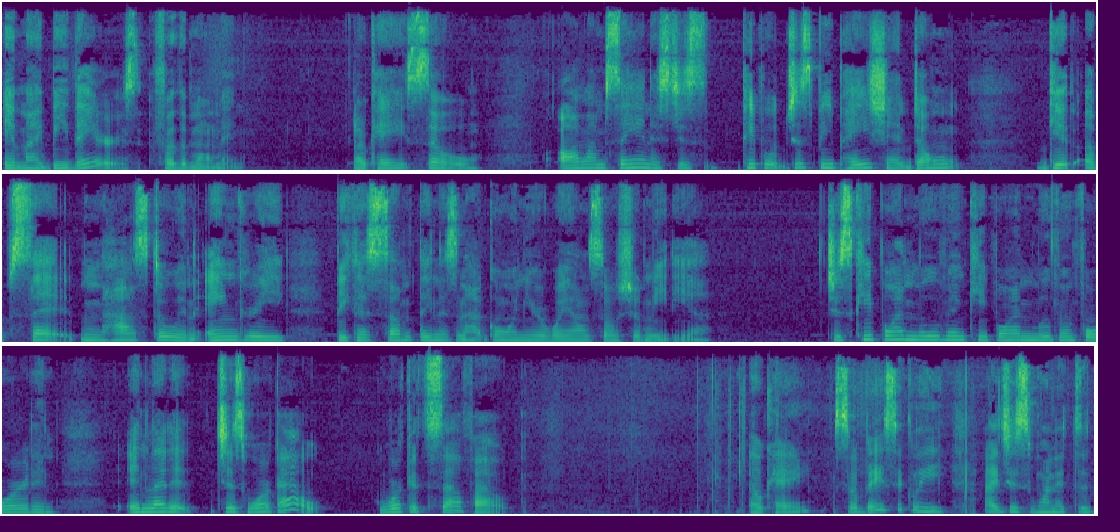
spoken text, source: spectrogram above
It might be theirs for the moment. Okay, so all I'm saying is just people just be patient. Don't get upset and hostile and angry because something is not going your way on social media. Just keep on moving, keep on moving forward and and let it just work out. Work itself out. Okay? So basically, I just wanted to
